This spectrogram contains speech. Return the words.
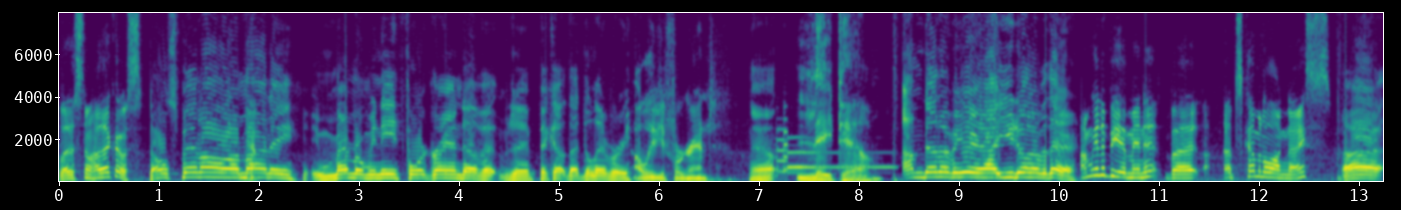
Let us know how that goes. Don't spend all our money. Remember, we need four grand of it to pick up that delivery. I'll leave you four grand. Yeah. Later. I'm done over here. How you doing over there? I'm gonna be a minute, but it's coming along nice. All right,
